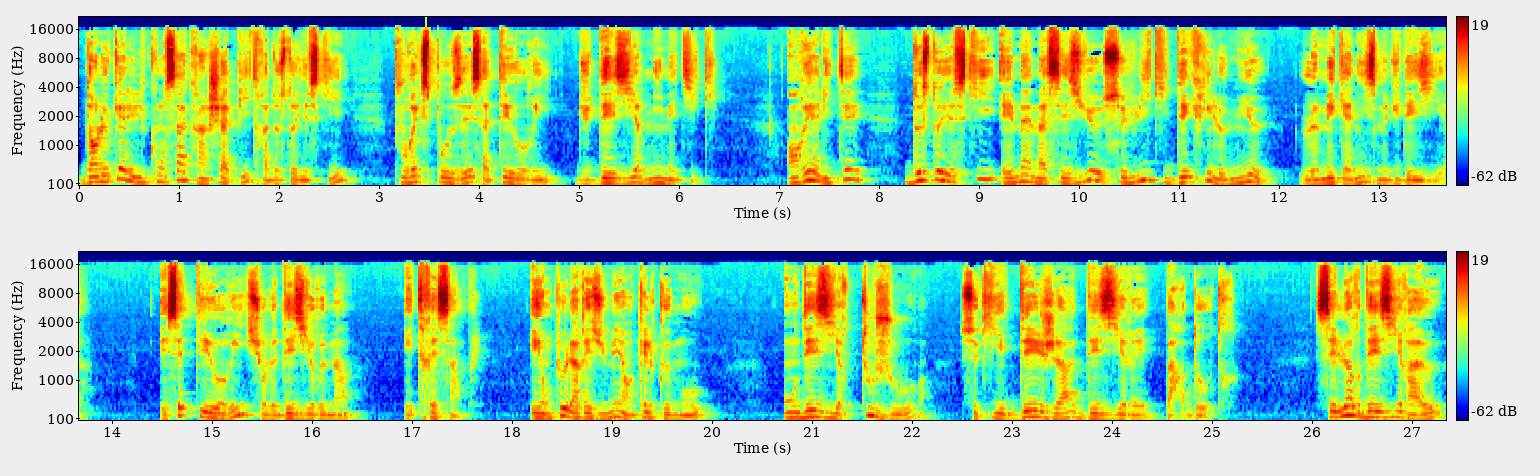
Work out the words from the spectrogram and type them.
dans lequel il consacre un chapitre à Dostoïevski pour exposer sa théorie du désir mimétique. En réalité, Dostoïevski est même à ses yeux celui qui décrit le mieux le mécanisme du désir. Et cette théorie sur le désir humain est très simple, et on peut la résumer en quelques mots. On désire toujours ce qui est déjà désiré par d'autres. C'est leur désir à eux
